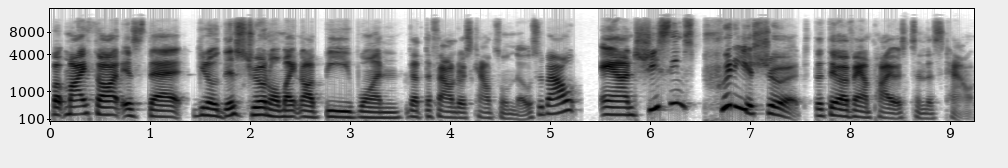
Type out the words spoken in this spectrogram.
But my thought is that, you know, this journal might not be one that the Founders Council knows about. And she seems pretty assured that there are vampires in this town,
